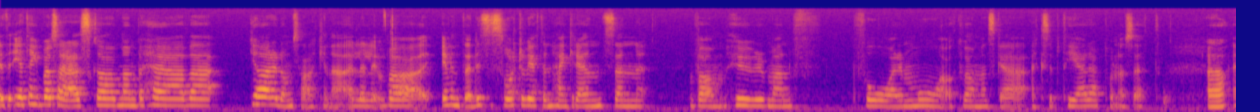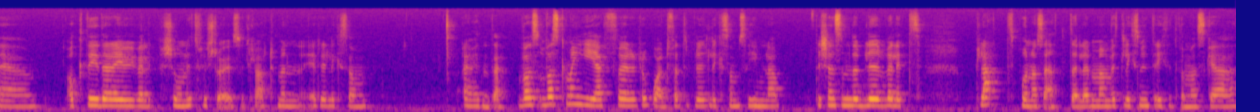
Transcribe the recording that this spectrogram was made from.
Jag, jag tänker bara så här, ska man behöva göra de sakerna? Eller vad, jag vet inte, det är så svårt att veta den här gränsen, vad, hur man får må och vad man ska acceptera på något sätt. Ja. Eh, och det där är ju väldigt personligt förstår jag såklart, men är det liksom... Jag vet inte. Vad, vad ska man ge för råd? För att det blir liksom så himla... Det känns som det blir väldigt platt på något sätt, eller man vet liksom inte riktigt vad man ska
